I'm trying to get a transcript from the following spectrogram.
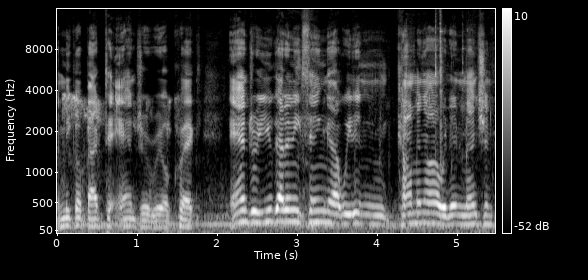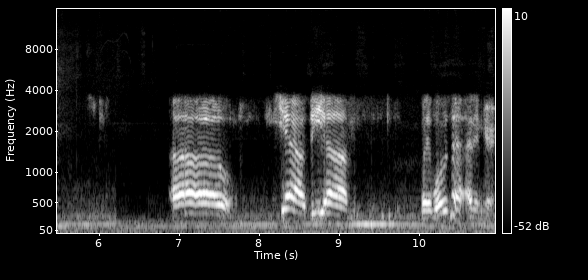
Let me go back to Andrew real quick. Andrew, you got anything uh, we didn't comment on? or We didn't mention? Uh, yeah, the um, wait, what was that? I didn't hear.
